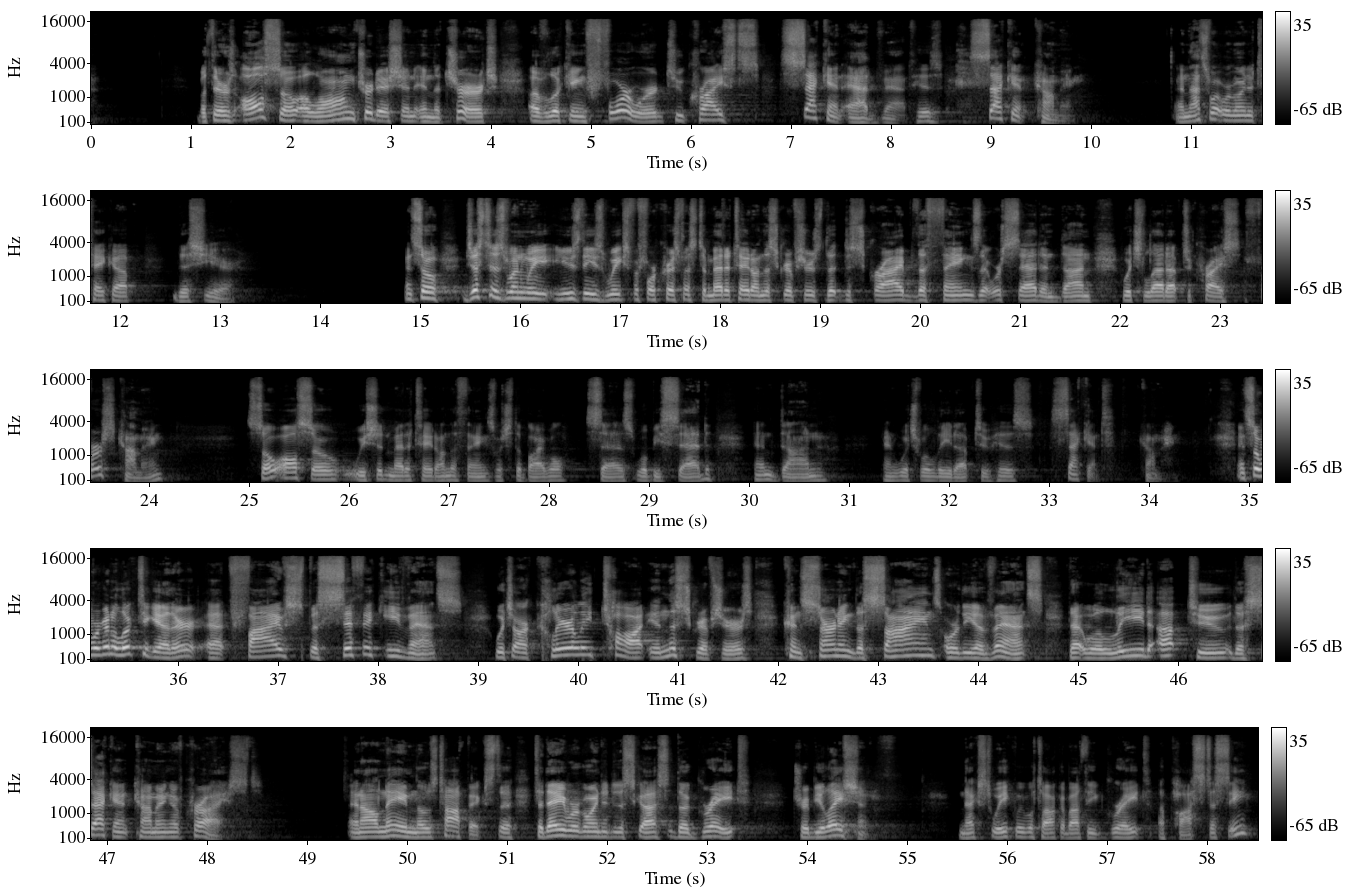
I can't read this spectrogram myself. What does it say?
But there's also a long tradition in the church of looking forward to Christ's second advent, his second coming. And that's what we're going to take up this year. And so, just as when we use these weeks before Christmas to meditate on the scriptures that describe the things that were said and done which led up to Christ's first coming, so also we should meditate on the things which the Bible says will be said and done and which will lead up to his second coming. And so we're going to look together at five specific events which are clearly taught in the scriptures concerning the signs or the events that will lead up to the second coming of Christ. And I'll name those topics. The, today we're going to discuss the Great Tribulation. Next week, we will talk about the great apostasy.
